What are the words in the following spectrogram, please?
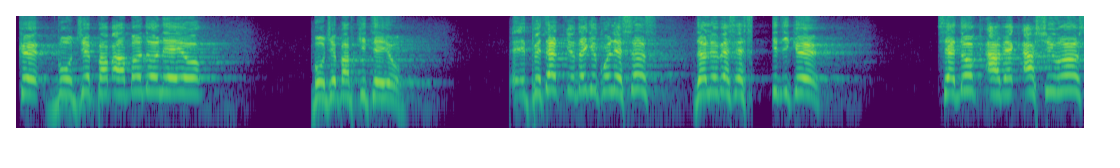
que bon Dieu pas abandonné, bon Dieu pas quitté. Et peut-être que vous avez une connaissance dans le verset qui dit que c'est donc avec assurance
